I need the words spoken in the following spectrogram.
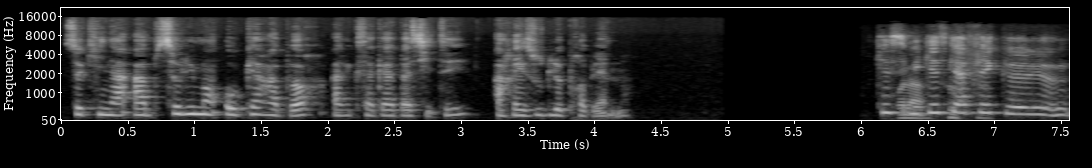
ce qui n'a absolument aucun rapport avec sa capacité à résoudre le problème. mais qu'est-ce qui a fait que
